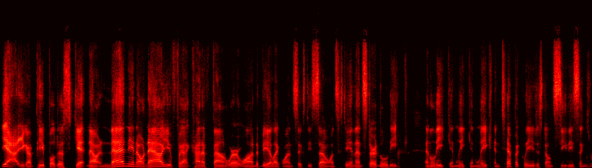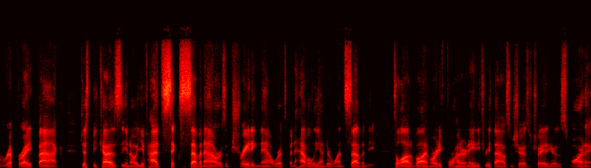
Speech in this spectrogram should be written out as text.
Yeah. You got people just getting out. And then, you know, now you've kind of found where it wanted to be at like 167, 160, and then started to leak and leak and leak and leak. And typically you just don't see these things rip right back just because, you know, you've had six, seven hours of trading now where it's been heavily under 170. It's a lot of volume, already 483,000 shares of traded here this morning.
